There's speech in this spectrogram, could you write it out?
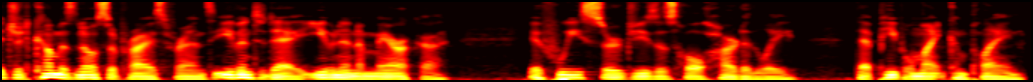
It should come as no surprise, friends, even today, even in America, if we serve Jesus wholeheartedly, that people might complain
